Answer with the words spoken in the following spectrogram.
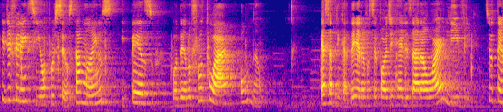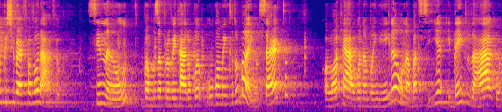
que diferenciam por seus tamanhos e peso, podendo flutuar ou não. Essa brincadeira você pode realizar ao ar livre, se o tempo estiver favorável. Se não, vamos aproveitar o, o momento do banho, certo? Coloque a água na banheira ou na bacia e dentro da água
